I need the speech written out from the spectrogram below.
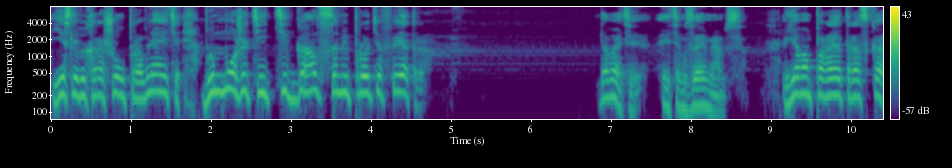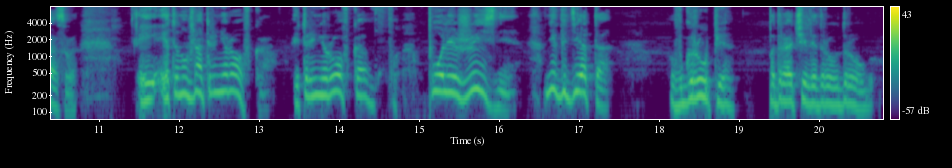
если вы хорошо управляете, вы можете идти галсами против ветра. Давайте этим займемся. Я вам про это рассказываю. И это нужна тренировка. И тренировка в поле жизни. Не где-то в группе подрочили друг другу,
